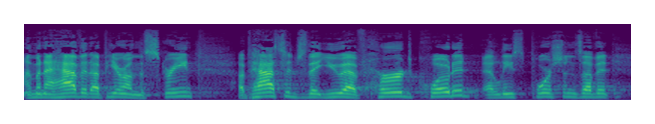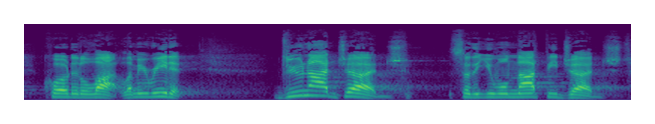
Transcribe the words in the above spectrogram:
I'm going to have it up here on the screen. A passage that you have heard quoted, at least portions of it quoted a lot. Let me read it. Do not judge so that you will not be judged.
